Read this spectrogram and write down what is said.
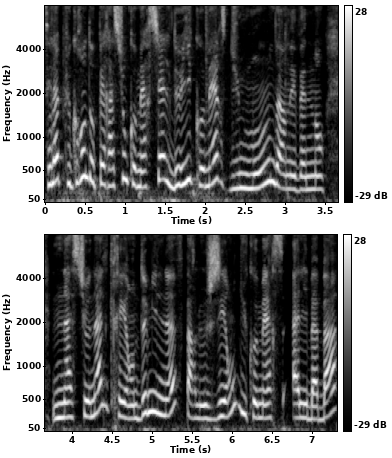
C'est la plus grande opération commerciale de e-commerce du monde, un événement national créé en 2009 par le géant du commerce Alibaba,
